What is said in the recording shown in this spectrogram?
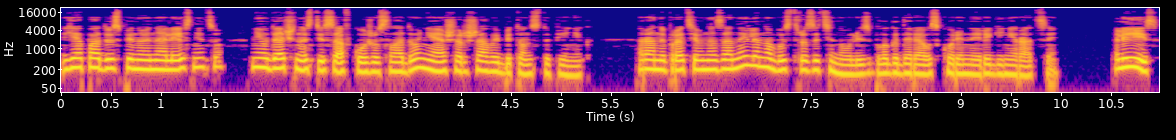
Я падаю спиной на лестницу, неудачно стесав кожу с ладони о шершавый бетон ступенек. Раны противно заныли, но быстро затянулись благодаря ускоренной регенерации. «Лиз,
